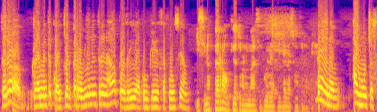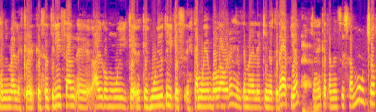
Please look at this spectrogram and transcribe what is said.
pero realmente cualquier perro bien entrenado podría cumplir esa función. Y si no es perro, ¿qué otro animal se puede aplicar la zooterapia? Bueno, hay muchos animales que, que se utilizan, eh, algo muy que, que, es muy útil y que es, está muy en boga ahora es el tema de la equinoterapia, eh, que también se usa mucho,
